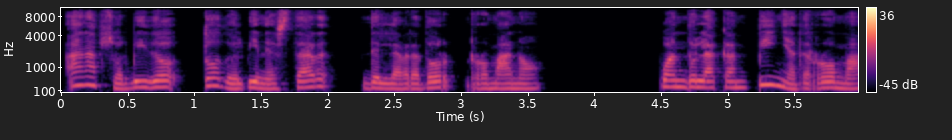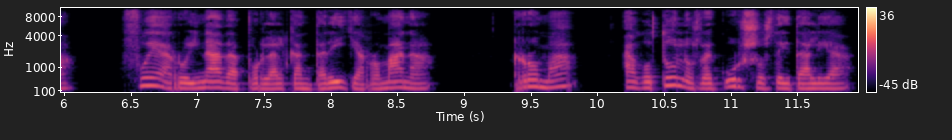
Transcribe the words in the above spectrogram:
han absorbido todo el bienestar del labrador romano. Cuando la campiña de roma fue arruinada por la alcantarilla romana roma agotó los recursos de italia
